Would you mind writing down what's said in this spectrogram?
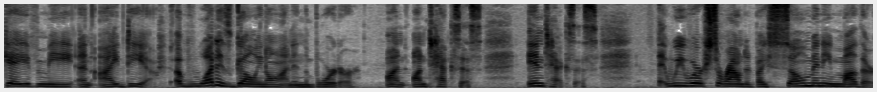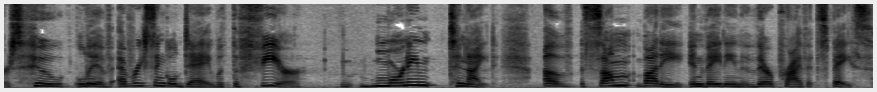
gave me an idea of what is going on in the border on, on Texas, in Texas we were surrounded by so many mothers who live every single day with the fear morning to night of somebody invading their private space.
